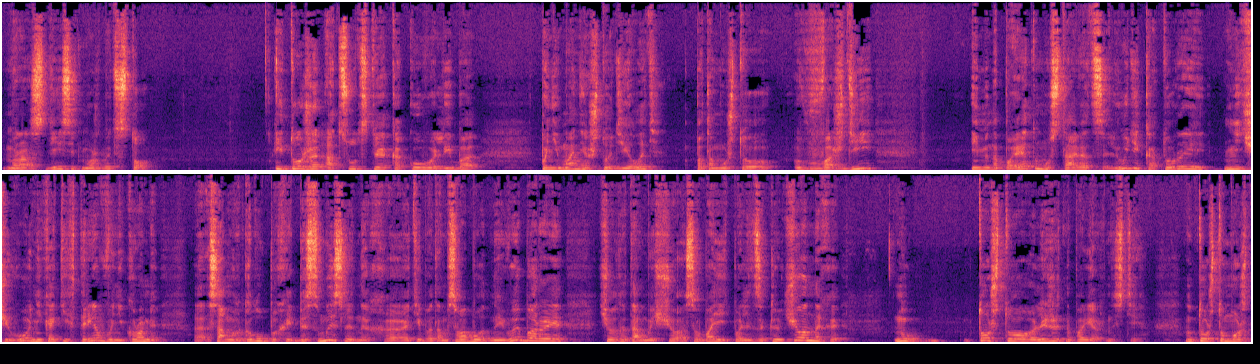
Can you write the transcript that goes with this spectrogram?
Раз 10, может быть, 100. И тоже отсутствие какого-либо понимания, что делать, потому что вожди Именно поэтому ставятся люди, которые ничего, никаких требований, кроме э, самых глупых и бессмысленных, э, типа там свободные выборы, чего-то там еще освободить политзаключенных, ну, то, что лежит на поверхности, ну, то, что может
